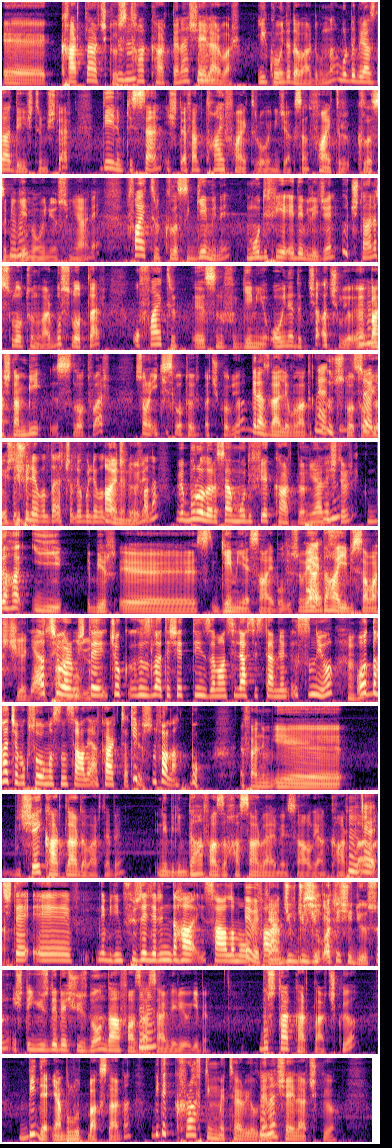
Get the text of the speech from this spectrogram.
eee, kartlar çıkıyor. Star kart denen şeyler var. İlk oyunda da vardı bunlar. Burada biraz daha değiştirmişler. Diyelim ki sen işte efendim TIE Fighter oynayacaksın. Fighter klası bir gemi oynuyorsun yani. Fighter klası gemini modifiye edebileceğin 3 tane slotun var. Bu slotlar o Fighter e, sınıfı gemiyi oynadıkça açılıyor. Ö- Baştan bir slot var. Sonra iki slot açık oluyor. Biraz daha level aldıkça Evet, 3 slot söylüyor oluyor işte gibi. şu level'da açılıyor, bu level'da Aynen açılıyor öyle. falan. Ve buralara sen modifiye kartlarını yerleştirerek daha iyi bir e, gemiye sahip oluyorsun veya Evet. daha iyi bir savaşçıya Ya sahip atıyorum oluyorsun. işte çok hızlı ateş ettiğin zaman silah sistemlerin ısınıyor. O daha çabuk soğumasını sağlayan kart takıyorsun falan. Bu. Efendim e, şey kartlar da var tabi. Ne bileyim daha fazla hasar vermeni sağlayan Hı, kartlar var. evet işte e, ne bileyim füzelerin daha sağlam olduğu Evet falan. yani bir cıv cıv şeyler. ateş ediyorsun işte %5 %10 daha fazla hasar veriyor gibi. Bu star kartlar çıkıyor. Bir de yani bu loot box'lardan bir de crafting material denen şeyler çıkıyor.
